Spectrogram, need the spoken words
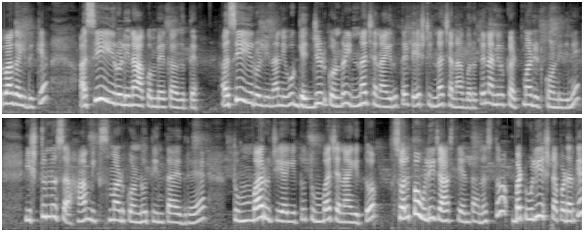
ಇವಾಗ ಇದಕ್ಕೆ ಹಸಿ ಈರುಳ್ಳಿನ ಹಾಕೊಬೇಕಾಗುತ್ತೆ. ಹಸಿ ಈರುಳ್ಳಿನ ನೀವು ಗೆಜ್ಜಿಡ್ಕೊಂಡ್ರೆ ಇನ್ನೂ ಚೆನ್ನಾಗಿರುತ್ತೆ, ಟೇಸ್ಟ್ ಇನ್ನೂ ಚೆನ್ನಾಗಿ ಬರುತ್ತೆ. ನಾನಿಲ್ಲಿ ಕಟ್ ಮಾಡಿ ಇಟ್ಕೊಂಡಿದ್ದೀನಿ. ಇಷ್ಟನ್ನು ಸಹ ಮಿಕ್ಸ್ ಮಾಡಿಕೊಂಡು ತಿಂತಾಯಿದ್ರೆ ತುಂಬ ರುಚಿಯಾಗಿತ್ತು, ತುಂಬ ಚೆನ್ನಾಗಿತ್ತು. ಸ್ವಲ್ಪ ಹುಳಿ ಜಾಸ್ತಿ ಅಂತ ಅನ್ನಿಸ್ತು ಬಟ್ ಹುಳಿ ಇಷ್ಟಪಡೋರಿಗೆ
